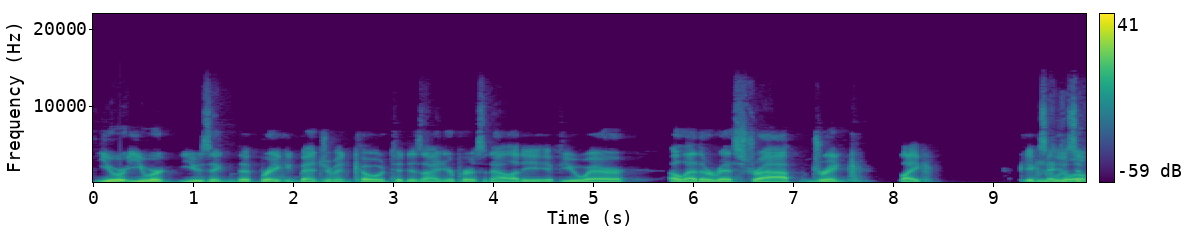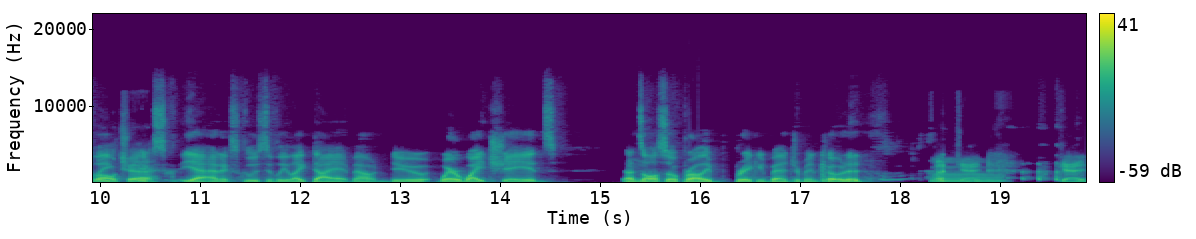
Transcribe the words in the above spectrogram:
you were you were using the Breaking Benjamin code to design your personality. If you wear a leather wrist strap, drink like exclusively, ex- yeah, and exclusively like Diet Mountain Dew. Wear white shades. That's Mm. also probably Breaking Benjamin coded. okay okay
